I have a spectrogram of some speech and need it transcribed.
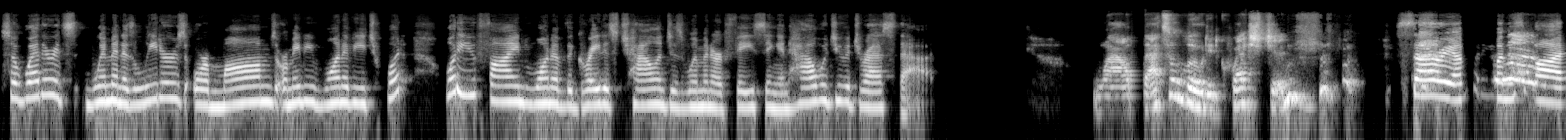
so whether it's women as leaders or moms or maybe one of each, what what do you find one of the greatest challenges women are facing and how would you address that? Wow, that's a loaded question. Sorry, I'm putting you on the spot.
